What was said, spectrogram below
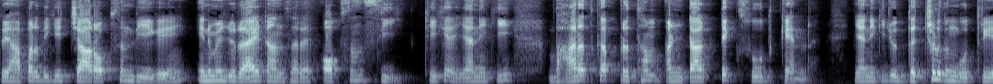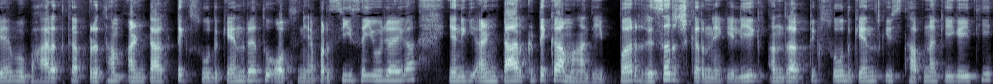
तो यहाँ पर देखिए चार ऑप्शन दिए गए हैं। इनमें जो राइट आंसर है ऑप्शन सी ठीक है? यानी कि भारत का प्रथम अंटार्कटिक शोध केंद्र। यानी कि जो दक्षिण गंगोत्री है, वो भारत का प्रथम अंटार्कटिक शोध केंद्र है तो ऑप्शन यहाँ पर सी सही हो जाएगा। यानी कि अंटार्कटिका महाद्वीप पर रिसर्च करने के लिए एक अंटार्कटिक शोध केंद्र की स्थापना की गई थी,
